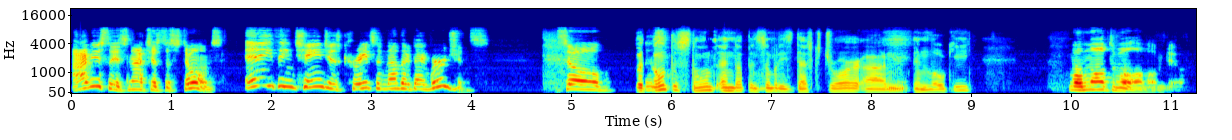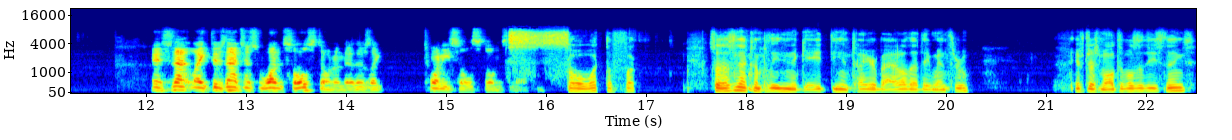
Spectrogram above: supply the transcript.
obviously it's not just the stones. Anything changes creates another divergence. So, but don't the stones end up in somebody's desk drawer on in Loki? well, multiple of them do. It's not like there's not just one soul stone in there. There's like twenty soul stones. So what the fuck? So doesn't that completely negate the entire battle that they went through? If there's multiples of these things?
